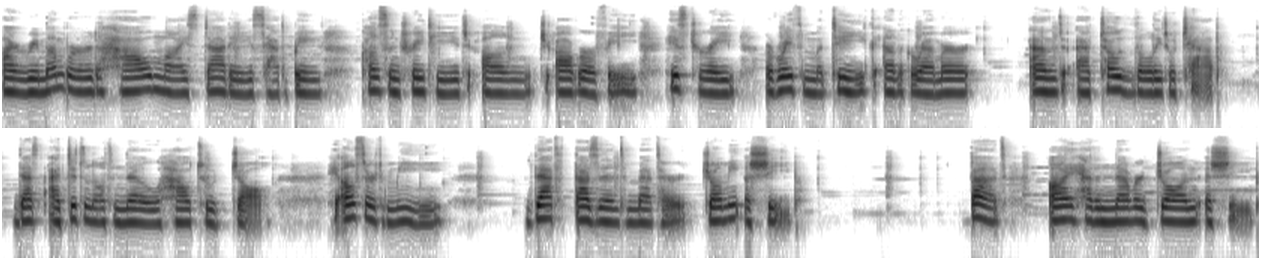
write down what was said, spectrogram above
I remembered how my studies had been concentrated on geography, history, arithmetic, and grammar, and I told the little chap that I did not know how to draw. He answered me, That doesn't matter, draw me a sheep. But I had never drawn a sheep.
